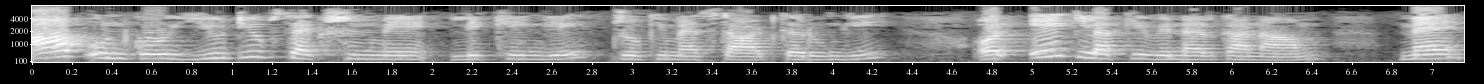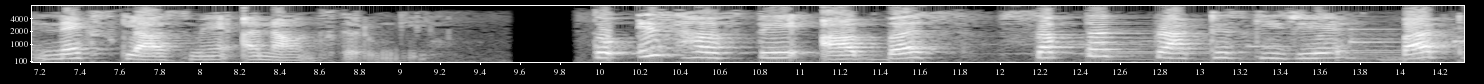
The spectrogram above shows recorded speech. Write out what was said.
आप उनको यूट्यूब सेक्शन में लिखेंगे, जो कि मैं स्टार्ट करूँगी, और एक लकी विनर का नाम मैं नेक्स्ट क्लास में अनाउंस करूँगी। तो इस हफ़्ते आप बस सब तक प्रैक्टिस कीजिए but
